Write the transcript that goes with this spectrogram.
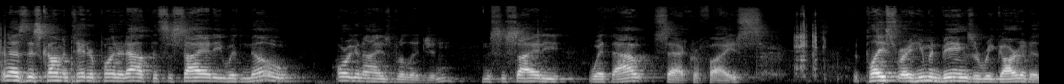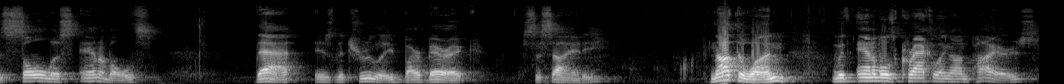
And as this commentator pointed out, the society with no organized religion, the society without sacrifice, the place where human beings are regarded as soulless animals, that is the truly barbaric society. Not the one with animals crackling on pyres,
